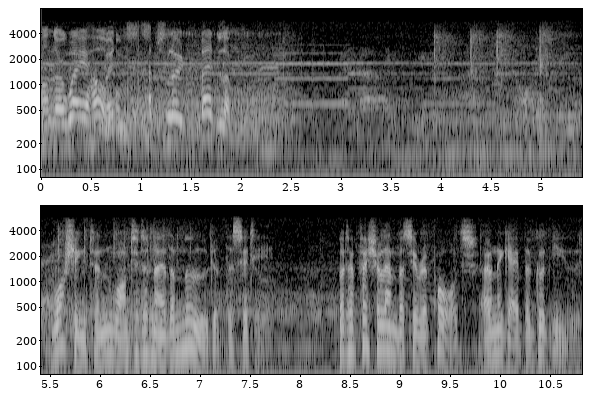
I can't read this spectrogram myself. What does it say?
on their way home. It's absolute bedlam. Washington wanted to know the mood of the city, but official embassy reports only gave the good news.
